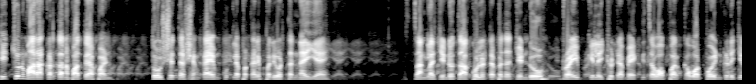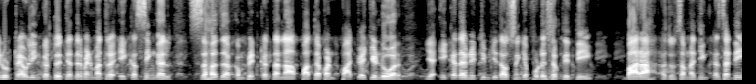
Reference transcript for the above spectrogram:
टिचून मारा करताना पाहतोय आपण. तो क्षेत्रक्षण कायम कुठल्या प्रकारे परिवर्तन नाही आहे चांगला चेंडू होता खोल टप्प्याचा चेंडू. ड्राईव्ह केले छोट्या बॅटरीचा वापर कव्हर पॉईंटकडे चेंडू ट्रॅव्हलिंग करतोय. त्या दरम्यान मात्र एकच सिंगल सहज कंप्लीट करताना पाहतोय आपण पाचव्या चेंडूवर. या एका धावने टीमची धावसंख्या पुढे सरकते ती. बारा अजून सामना जिंकण्यासाठी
